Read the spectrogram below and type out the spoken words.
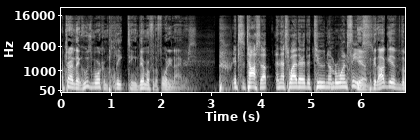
I'm trying to think who's more complete team, them or for the 49ers. It's a toss up, and that's why they're the two number one seeds. Yeah, because I'll give the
